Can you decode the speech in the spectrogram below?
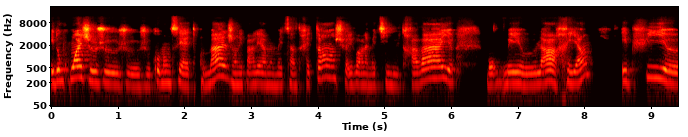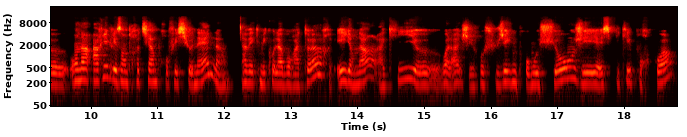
et donc moi, je, je, je, je, commençais à être mal. J'en ai parlé à mon médecin traitant. Je suis allée voir la médecine du travail. Bon, mais euh, là, rien. Et puis, euh, on a arrive les entretiens professionnels avec mes collaborateurs, et il y en a à qui, euh, voilà, j'ai refusé une promotion, j'ai expliqué pourquoi.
